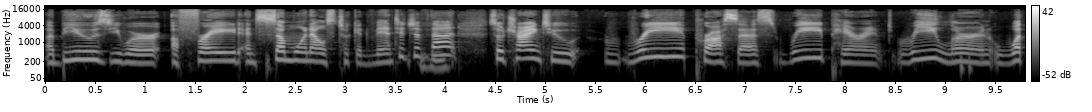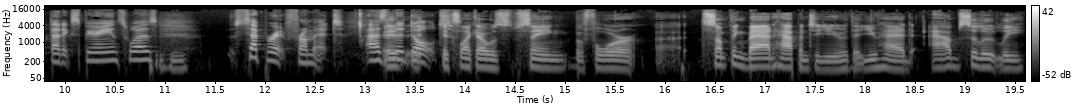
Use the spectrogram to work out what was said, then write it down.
abused. You were afraid, and someone else took advantage Mm-hmm. of that. So trying to reprocess, reparent, relearn what that experience was. Separate from it as an Mm-hmm. It- it- adult. it's like I was saying before uh, something bad happened to you that you had absolutely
